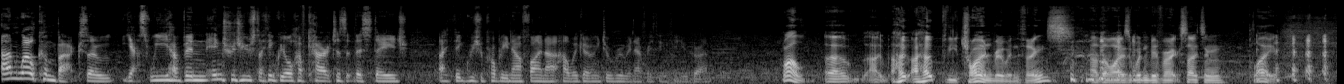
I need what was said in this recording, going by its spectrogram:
And welcome back. So, yes, we have been introduced. I think we all have characters at this stage. I think we should probably now find out how we're going to ruin everything for you, Grant. Well, uh, I, ho- I hope you try and ruin things. Otherwise, it wouldn't be a very exciting play.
